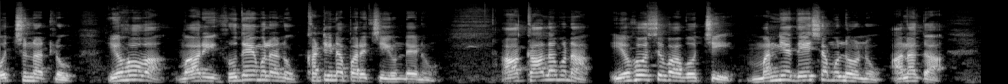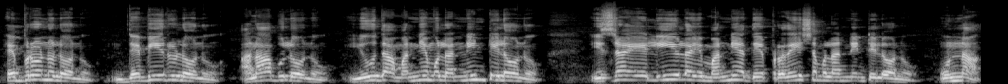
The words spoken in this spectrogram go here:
వచ్చునట్లు యహోవా వారి హృదయములను కఠినపరిచి ఉండెను. ఆ కాలమున యహోశువ వచ్చి మన్య దేశములోను అనగా హెబ్రోనులోను దెబీరులోను అనాబులోను యూద మన్యములన్నింటిలోను ఇజ్రాయేలీయుల మన్య దే ప్రదేశములన్నింటిలోను ఉన్న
